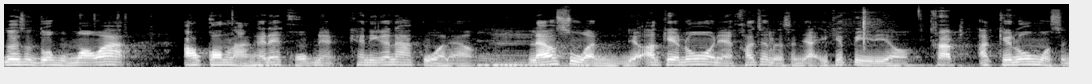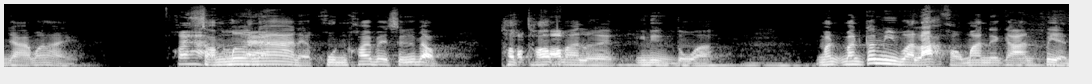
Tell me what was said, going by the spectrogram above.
โดยส่วนตัวผมมองว่าเอากองหลังให้ได้ครบเนี่ยแค่นี้ก็น่ากลัวแล้วอืมแล้วส่วนเดี๋ยวอาเกโรเนี่ยเขาจะเหลือสัญญาอีกแค่ปีเดียวครับอาเกโรหมดสัญญาเมื่อไหร่ค่อยหาซัมเมอตัวร์แทหน้าเนี่ยคุณค่อยไปซื้อแบบท็อปท็ท็ออปปมาเลยอีกหนึ่งตัวอืมมันมันก็มีวาระของมันในการเปลี่ยน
